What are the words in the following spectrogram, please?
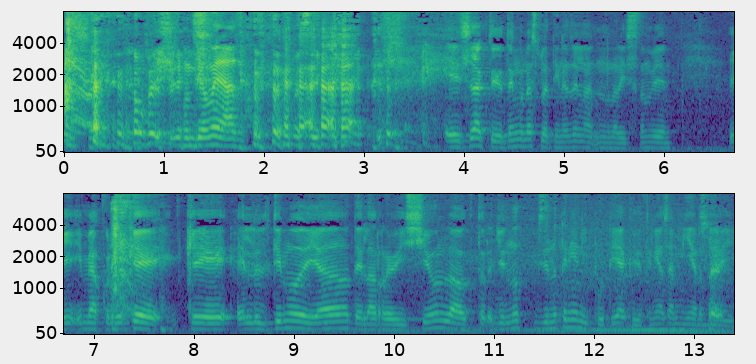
No, pues sí. Un día me das. exacto, yo tengo unas platinas en la, nariz también. Y, y me acuerdo que, que el último día de la revisión, la doctora, yo no, yo no tenía ni puta idea que yo tenía esa mierda Sí. ahí.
